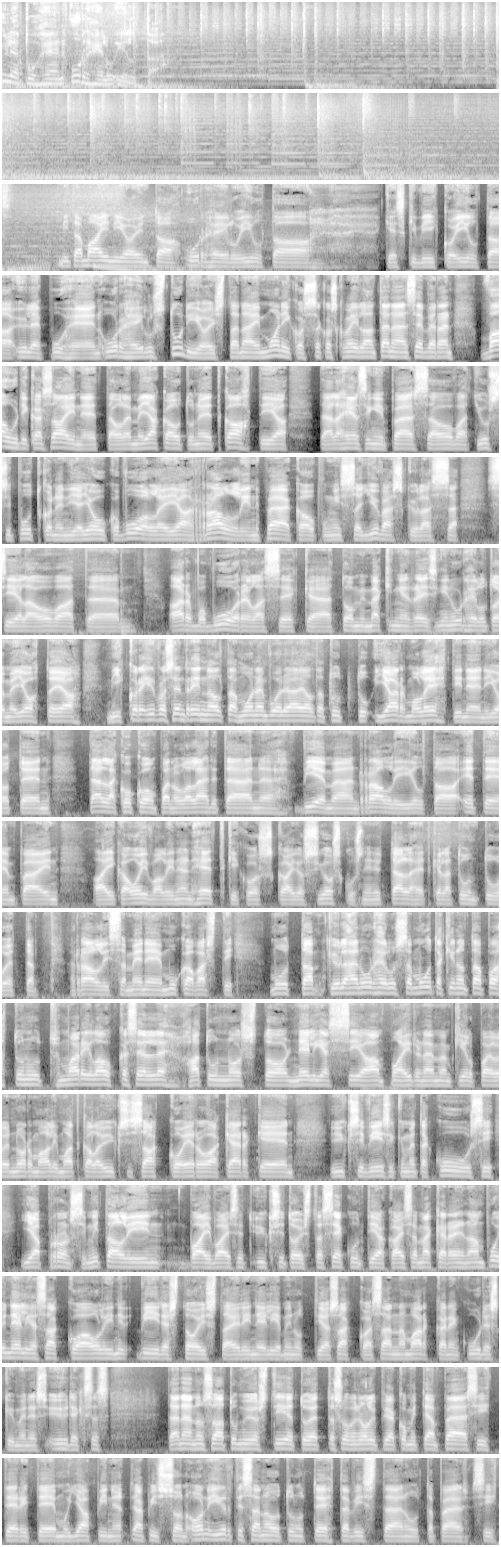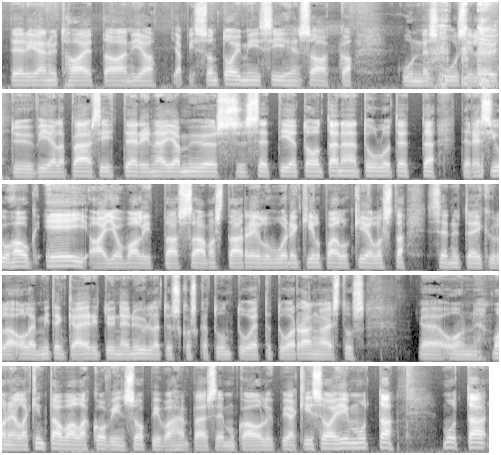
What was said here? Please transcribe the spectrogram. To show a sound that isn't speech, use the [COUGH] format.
Ylepuheen urheiluiltaa. Mitä mainiointa urheiluiltaa, keskiviikkoiltaa Yle Puheen urheilustudioista näin monikossa, koska meillä on tänään sen verran vauhdikas aine, että olemme jakautuneet kahtia. Täällä Helsingin päässä ovat Jussi Putkonen ja Jouko Vuolle ja Rallin pääkaupungissa Jyväskylässä. Siellä ovat äh, Arvo Vuorela sekä Tommi Mäkingen Racingin urheilutoimenjohtaja Mikko Irvosen rinnalta monen vuoden ajalta tuttu Jarmo Lehtinen, joten tällä kokoonpanolla lähdetään viemään ralliiltaa eteenpäin. Aika oivallinen hetki, koska jos joskus, niin nyt tällä hetkellä tuntuu, että rallissa menee mukavasti. Mutta kyllähän urheilussa muutakin on tapahtunut. Mari Laukkaselle hatunnosto, neljäs sija ampuma-idon MM-kilpailujen normaalimatkalla yksi sakko eroa kärkeen 1.56 ja pronssimitaliin vaivaiset 11 sekuntia. Kaisa Mäkäräinen ampui neljä sakkoa, oli 15 eli neljä minuuttia sakkoa. Sanna Markkainen 69 Tänään on saatu myös tieto, että Suomen olympiakomitean pääsihteeri Teemu Japisson on irtisanoutunut tehtävistään. Uutta pääsihteeriä nyt haetaan ja Japisson toimii siihen saakka, kunnes uusi löytyy vielä pääsihteerinä. Ja myös se tieto on tänään tullut, että Teres Juhauk ei aio valittaa saamastaan reilu vuoden kilpailukielosta. Se nyt ei kyllä ole mitenkään erityinen yllätys, koska tuntuu, että tuo rangaistus on monellakin tavalla kovin sopiva. Hän pääsee mukaan olympiakisoihin, mutta, mutta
